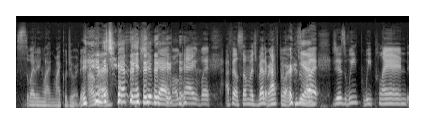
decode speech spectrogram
sweating like Michael Jordan in Okay. the championship game. Okay. But I felt so much better afterwards. Yeah. But just we we planned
